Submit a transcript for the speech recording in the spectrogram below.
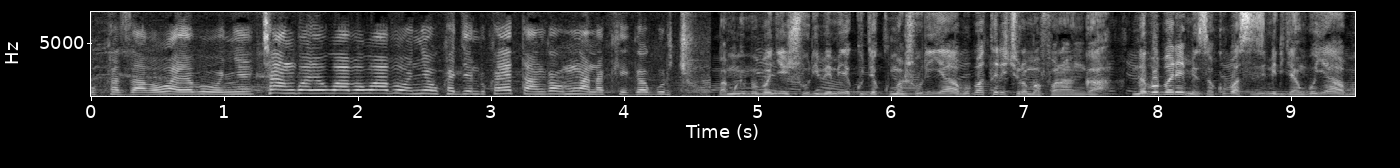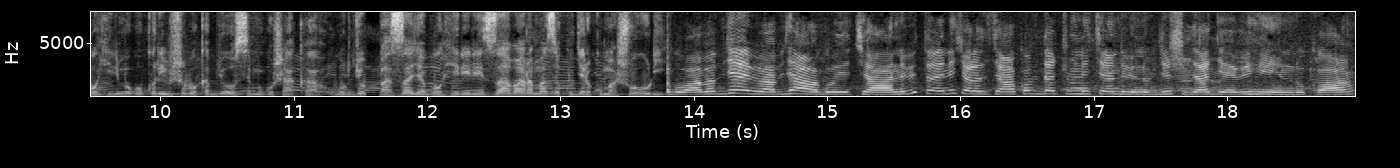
ukazaba wayabonye cyangwa ayo waba wabonye ukagenda ukayatanga umwana akiga gutyo. Bamwe mu banyeshuri bemeye kujya ku mashuri yabo batarishyura amafaranga. Nabo baremeza ko basize imiryango yabo irimo gukora ibishoboka byose mu gushaka uburyo bazayaboherereza baramaze kugera ku mashuri. Ababyeyi biba byabagoye cyane bitewe n'icyorezo cya covid cumi n'icyenda ibintu byinshi byagiye bihinduka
